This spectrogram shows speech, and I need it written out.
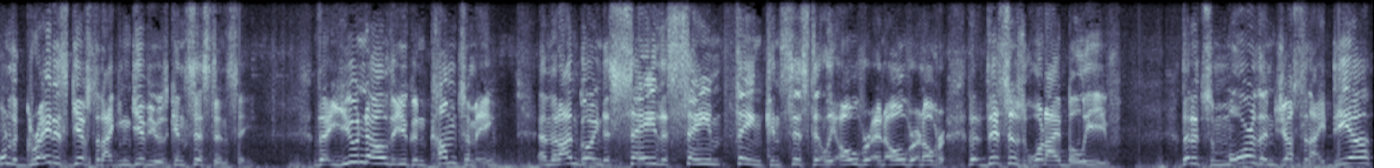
one of the greatest gifts that I can give you is consistency that you know that you can come to me and that I'm going to say the same thing consistently over and over and over. That this is what I believe. That it's more than just an idea,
